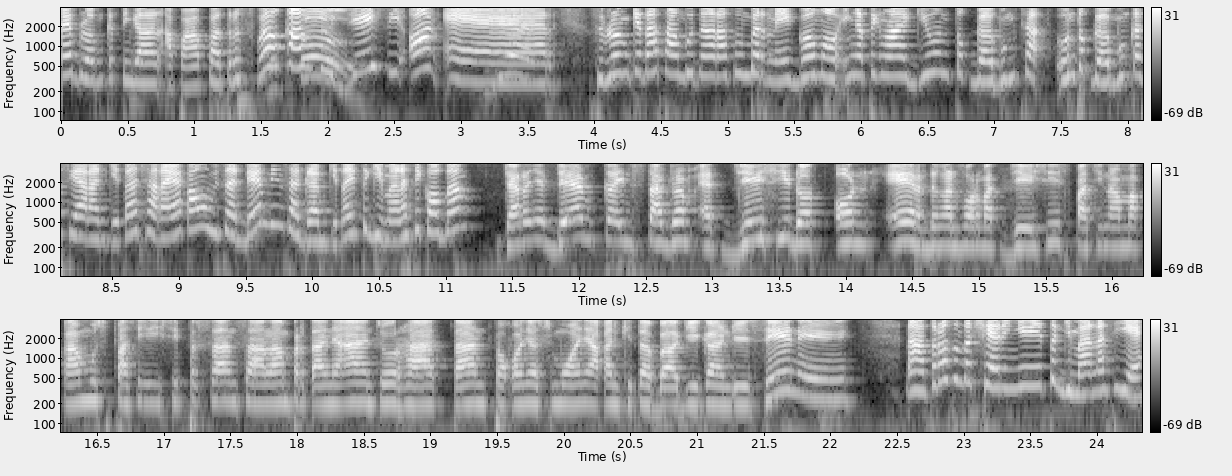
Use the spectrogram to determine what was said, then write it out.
Pokoknya belum ketinggalan apa-apa Terus welcome to Betul. JC On Air Yes. Sebelum kita sambut narasumber nih, gue mau ingetin lagi untuk gabung untuk gabung ke siaran kita. Caranya kamu bisa DM di Instagram kita itu gimana sih, Kobam? Caranya DM ke Instagram at jc.onair dengan format JC spasi nama kamu spasi isi pesan salam pertanyaan curhatan pokoknya semuanya akan kita bagikan di sini. Nah, terus untuk sharingnya itu gimana sih, Nah,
